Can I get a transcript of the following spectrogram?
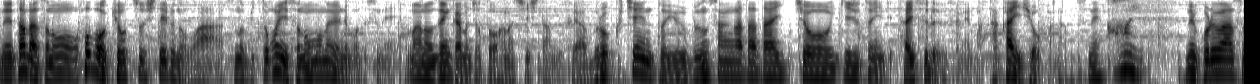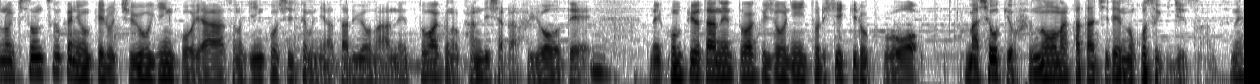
でただその、ほぼ共通しているのはそのビットコインそのものよりもですね、まあ、あの前回もちょっとお話ししたんですがブロックチェーンという分散型台帳技術に対するですね、まあ、高い評価なんですね。はいでこれはその既存通貨における中央銀行やその銀行システムに当たるようなネットワークの管理者が不要で,、でコンピューターネットワーク上に取引記録をまあ、消去不能な形で残す技術なんですね。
